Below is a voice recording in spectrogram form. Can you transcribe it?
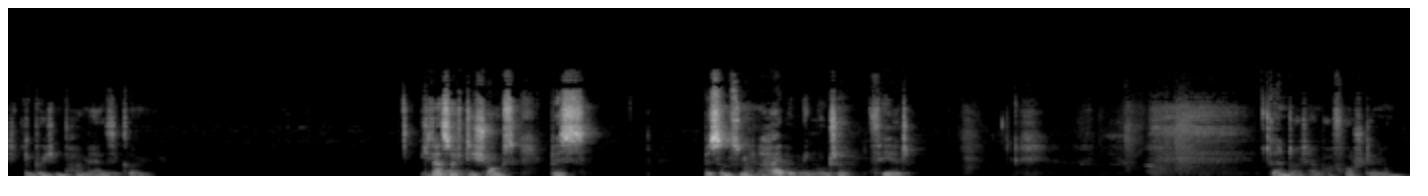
Ich gebe euch ein paar mehr Sekunden. Ich lasse euch die Chance, bis, bis uns noch eine halbe Minute fehlt. Gönnt euch einfach Vorstellungen.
